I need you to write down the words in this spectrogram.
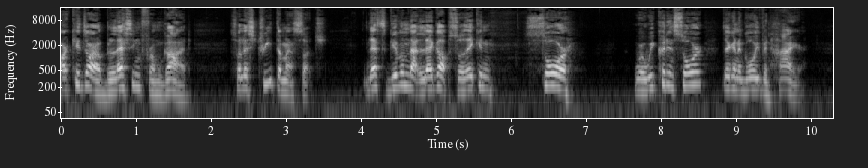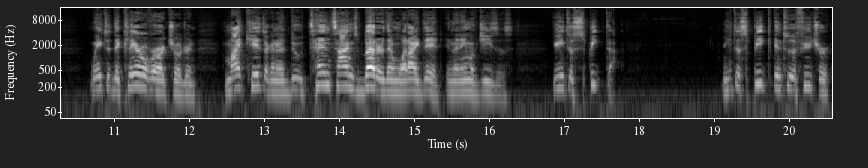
Our kids are a blessing from God. So let's treat them as such. Let's give them that leg up so they can soar where we couldn't soar, they're going to go even higher. We need to declare over our children, my kids are going to do 10 times better than what I did in the name of Jesus. You need to speak that. You need to speak into the future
